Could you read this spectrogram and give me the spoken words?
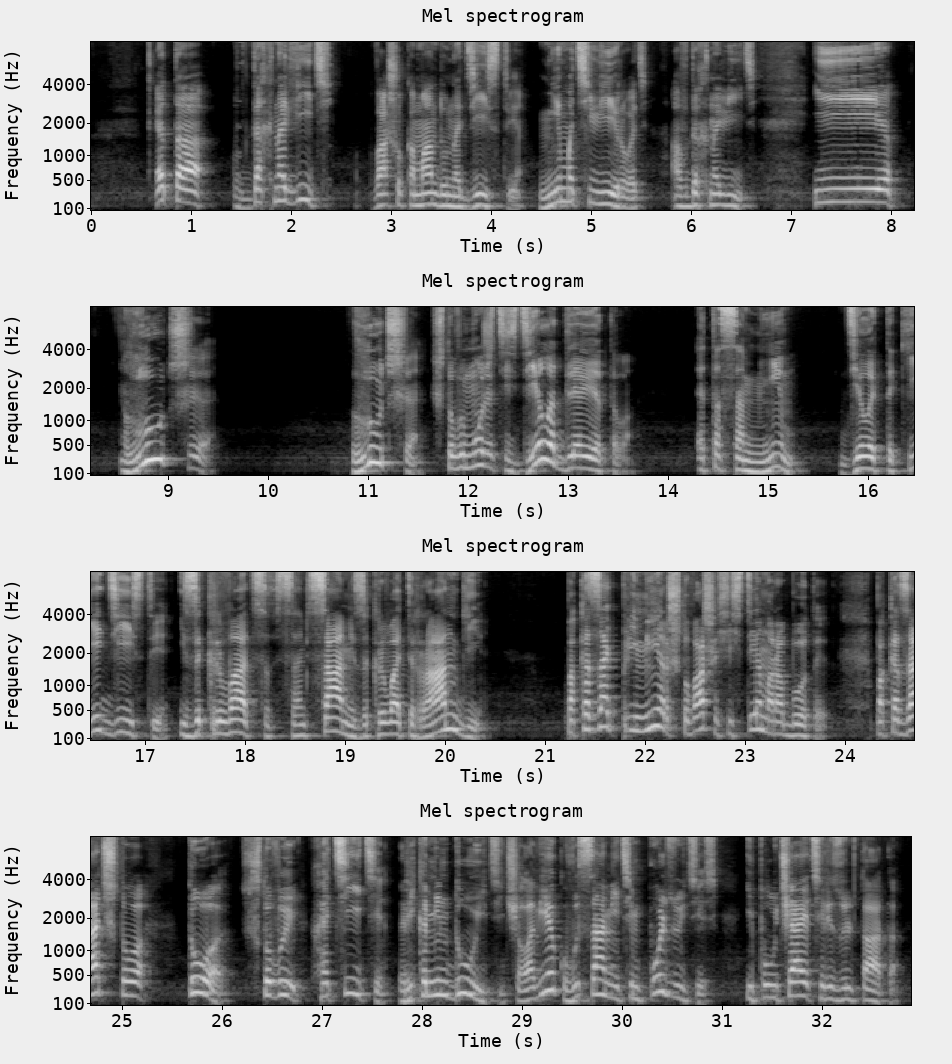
это вдохновить вашу команду на действие, не мотивировать, а вдохновить. И лучше, лучше, что вы можете сделать для этого, это самим делать такие действия и закрываться, сами закрывать ранги, показать пример, что ваша система работает, показать, что то, что вы хотите, рекомендуете человеку, вы сами этим пользуетесь и получаете результата.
